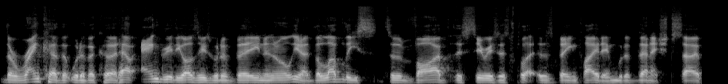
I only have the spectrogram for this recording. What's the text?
the rancor that would have occurred, how angry the Aussies would have been, and all you know the lovely sort of vibe that this series is, pl- is being played in would have vanished. So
